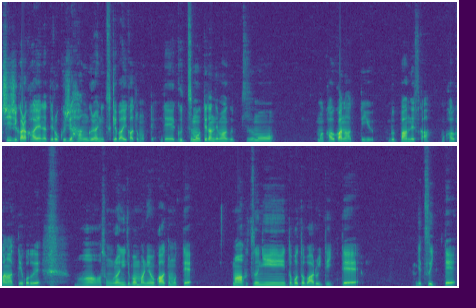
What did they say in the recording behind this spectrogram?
7時から開演だって6時半ぐらいに着けばいいかと思って。で、グッズも売ってたんで、まあグッズも、まあ買うかなっていう物販ですか？もう買うかなっていうことで、まあ、そんぐらいに行けば間に合うかと思って、まあ、普通にとぼとぼ歩いて行って、で、着いて、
